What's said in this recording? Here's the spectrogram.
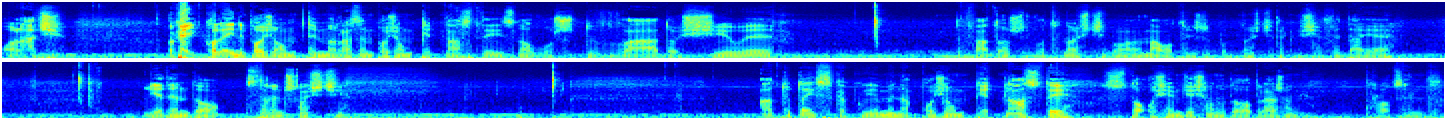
Olać. Ok, kolejny poziom. Tym razem poziom 15. Znowuż 2 do siły. 2 do żywotności, bo mamy mało tej żywotności, tak mi się wydaje. 1 do zręczności. A tutaj wskakujemy na poziom 15, 180 do obrażeń. Procent.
